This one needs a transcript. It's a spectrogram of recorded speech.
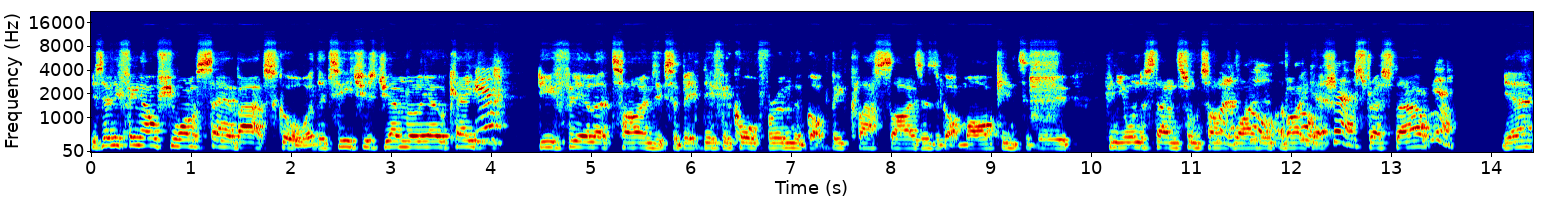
is there anything else you want to say about school? Are the teachers generally okay? Yeah, Do you feel at times it's a bit difficult for them? They've got big class sizes, they've got marking to do. Can you understand sometimes Well, why course, they might course, get yeah. stressed out? yeah. Yeah.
